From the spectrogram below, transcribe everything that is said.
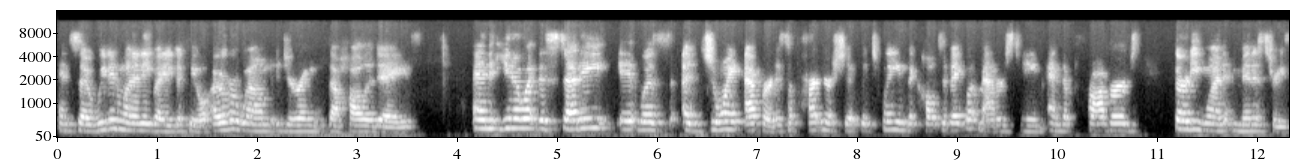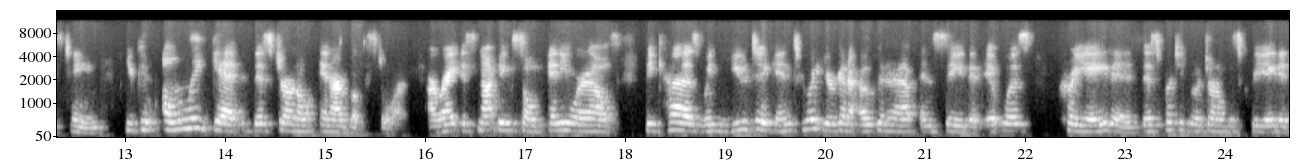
And so we didn't want anybody to feel overwhelmed during the holidays. And you know what, the study, it was a joint effort. It's a partnership between the Cultivate What Matters team and the Proverbs 31 Ministries team. You can only get this journal in our bookstore. All right. It's not being sold anywhere else because when you dig into it, you're going to open it up and see that it was created. This particular journal was created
